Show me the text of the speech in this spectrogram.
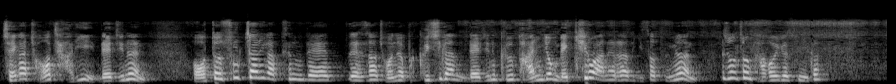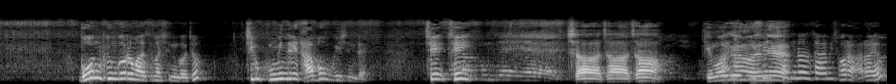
제가 저 자리 내지는 어떤 술자리 같은 데에서 전혀 그 시간 내지는 그 반경 몇 킬로 안에라도 있었으면 저는 좀다 걸겠습니까? 뭔 근거로 말씀하시는 거죠? 지금 국민들이 다 보고 계신데 제, 제 자, 자, 자. 김의겸 의원님, 이세창이라는 사람이 저를 알아요?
